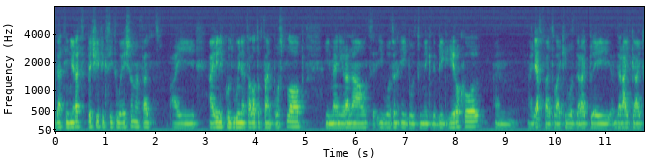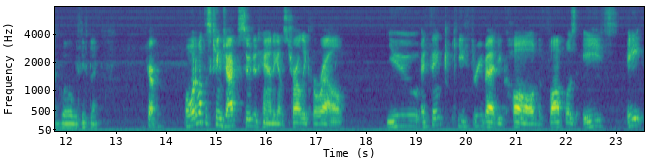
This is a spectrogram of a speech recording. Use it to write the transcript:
that- in Yeah. that specific situation, I felt I I really could win it a lot of time post flop. In many run outs, he wasn't able to make the big hero call, and I just felt like he was the right play, the right guy to go with this play. Sure. Well, what about this King Jack suited hand against Charlie Carrel? You, I think he three bet. You called. The flop was eight, eight,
